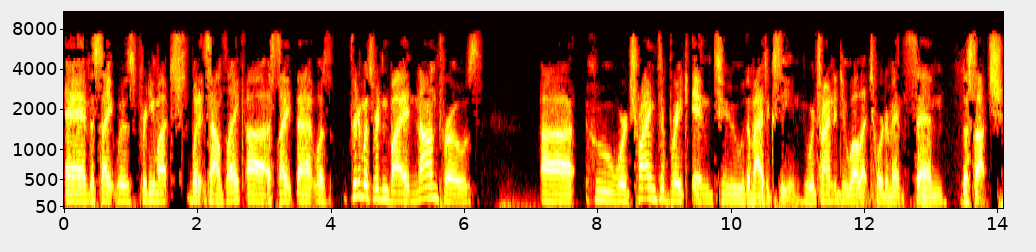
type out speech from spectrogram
And the site was pretty much what it sounds like, uh, a site that was pretty much written by non-pros uh, who were trying to break into the magic scene, who were trying to do well at tournaments and the such.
